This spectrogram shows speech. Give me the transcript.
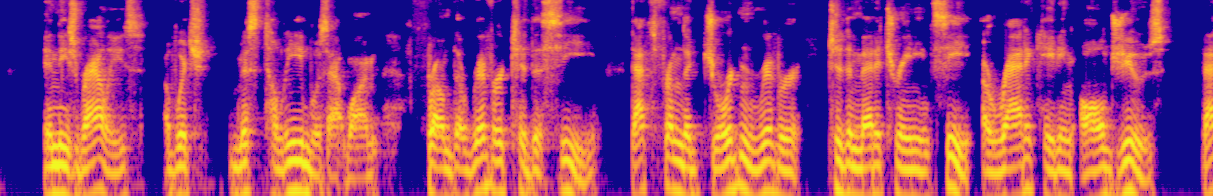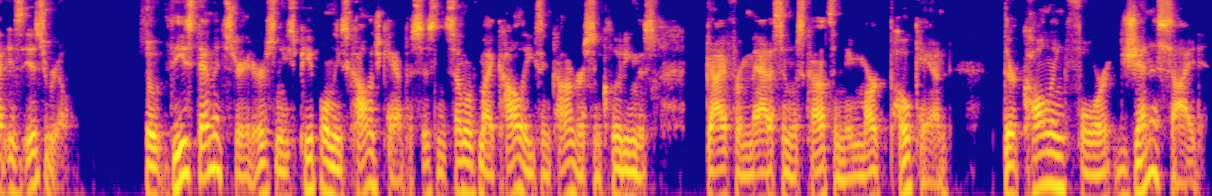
in these rallies, of which Miss Tlaib was at one, from the river to the sea, that's from the Jordan River to the Mediterranean Sea, eradicating all Jews. That is Israel. So these demonstrators and these people in these college campuses, and some of my colleagues in Congress, including this guy from Madison, Wisconsin named Mark Pocan, they're calling for genocide.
